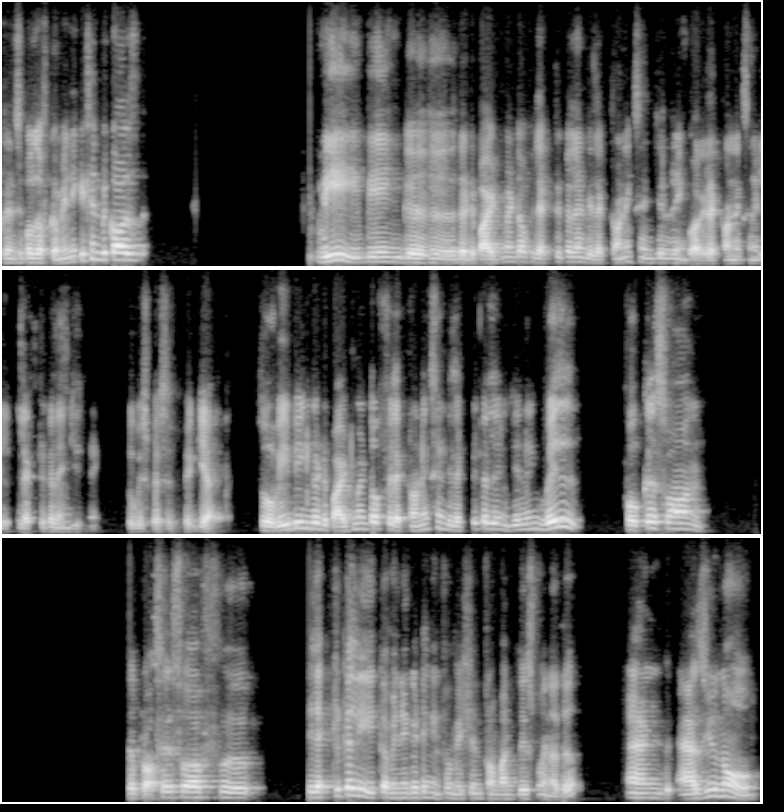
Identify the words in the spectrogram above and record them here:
Principles of Communication because we being uh, the Department of Electrical and Electronics Engineering or Electronics and Electrical Engineering to be specific, yeah. So we being the Department of Electronics and Electrical Engineering will focus on the process of uh, electrically communicating information from one place to another. And as you know,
